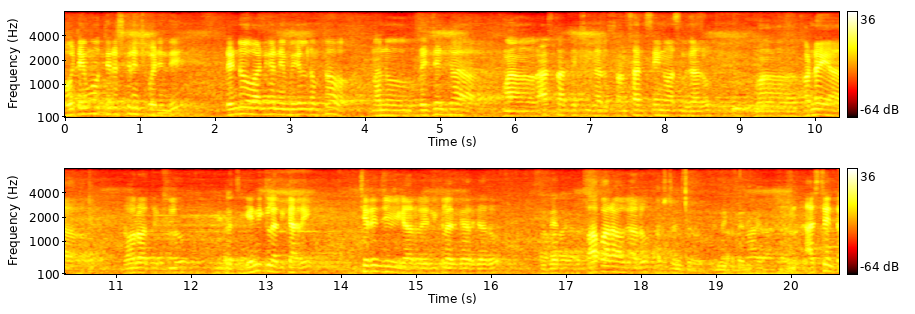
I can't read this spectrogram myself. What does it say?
ఒకటేమో తిరస్కరించబడింది. రెండో వాడిగా నేను మిగలడంతో నన్ను ప్రెసిడెంట్గా మా రాష్ట్ర అధ్యక్షులు గారు సంసాన్ శ్రీనివాసులు గారు మా కొండయ్య గౌరవ అధ్యక్షులు ఎన్నికల అధికారి చిరంజీవి గారు ఎన్నికల అధికారి గారు పాపారావు గారు అసిస్టెంట్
